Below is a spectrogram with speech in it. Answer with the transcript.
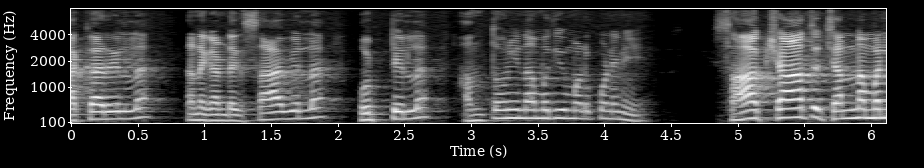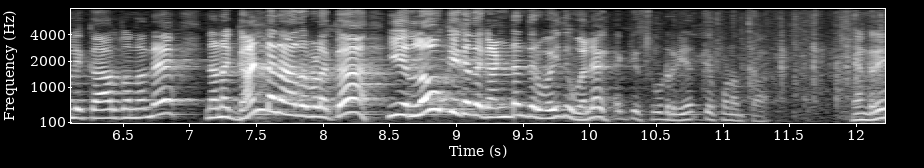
ಆಕಾರ ಇಲ್ಲ, ನನ್ನ ಗಂಡಗೆ ಸಾವಿಲ್ಲ, ಹುಟ್ಟಿಲ್ಲ ಅಂಥವ್ನಿ ನಾ ಮದುವೆ ಮಾಡ್ಕೊಂಡಿನಿ. ಸಾಕ್ಷಾತ್ ಚೆನ್ನ ಮಲ್ಲಿಕಾರ್ಜುನನೇ ನನ್ನ ಗಂಡನಾದ ಬಳಕ ಈ ಲೌಕಿಕದ ಗಂಡಂದಿರು ಒಯ್ದು ಒಲೆಗೆ ಹಾಕಿ ಸುಡ್ರಿ ಎತ್ತಿಕೊಂಡಂತ ಏನ್ರಿ?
